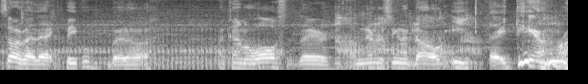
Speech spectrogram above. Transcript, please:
Sorry about that, people, but uh, I kind of lost it there. I've never seen a dog eat a camera.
